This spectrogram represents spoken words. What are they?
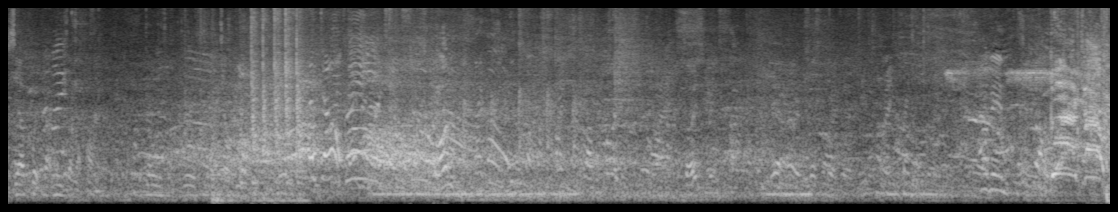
See how quick that moves on that. The goal is really tight. Oh, Dart. Have him. Let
